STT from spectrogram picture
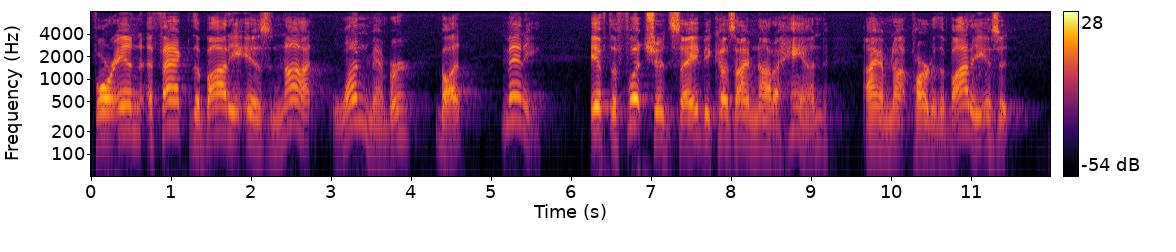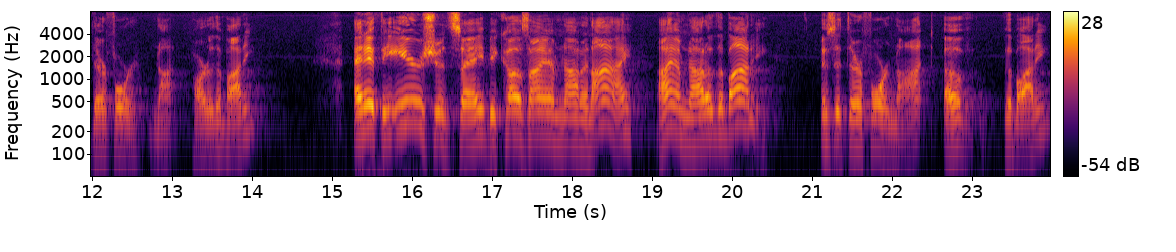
For in fact, the body is not one member, but many. If the foot should say, Because I'm not a hand, I am not part of the body, is it therefore not part of the body? And if the ear should say, Because I am not an eye, I am not of the body. Is it therefore not of the body?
